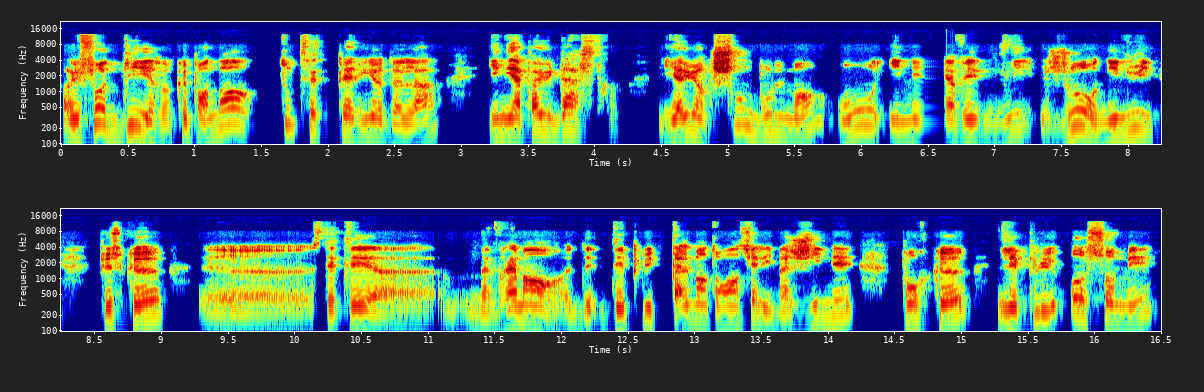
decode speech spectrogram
Alors il faut dire que pendant toute cette période-là, il n'y a pas eu d'astre. Il y a eu un chamboulement où il n'y avait ni jour ni nuit, puisque euh, c'était euh, vraiment des, pluies tellement torrentielles, imaginez, pour que les plus hauts sommets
